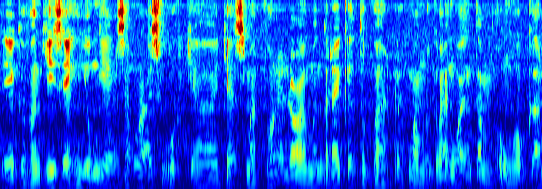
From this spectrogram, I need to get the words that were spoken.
thì cái phần chia sẻ ứng dụng game samurai sword ờ, trên smartphone android mình tới đây kết thúc ha. rất mong được các bạn quan tâm và ủng hộ kênh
